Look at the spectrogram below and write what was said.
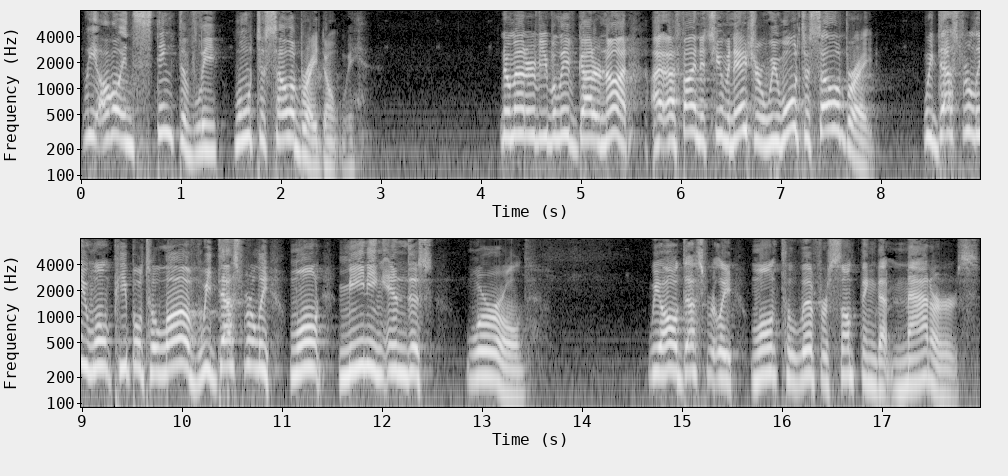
we all instinctively want to celebrate, don't we? No matter if you believe God or not, I, I find it's human nature. We want to celebrate. We desperately want people to love. We desperately want meaning in this world. We all desperately want to live for something that matters.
